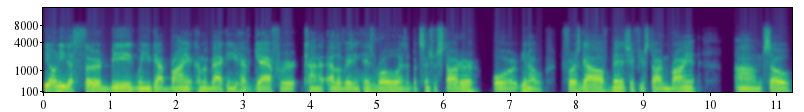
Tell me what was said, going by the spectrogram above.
you don't need a third big when you got Bryant coming back and you have Gafford kind of elevating his role as a potential starter or you know first guy off bench if you're starting Bryant um so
